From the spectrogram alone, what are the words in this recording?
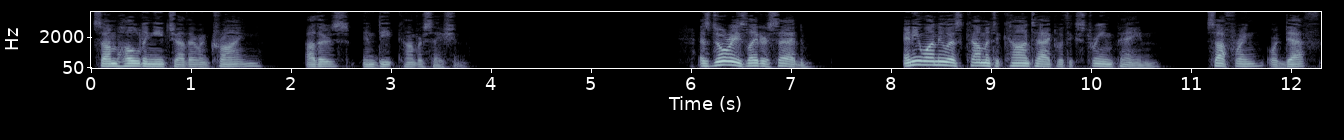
some holding each other and crying, others in deep conversation. As Doerries later said, Anyone who has come into contact with extreme pain, suffering, or death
